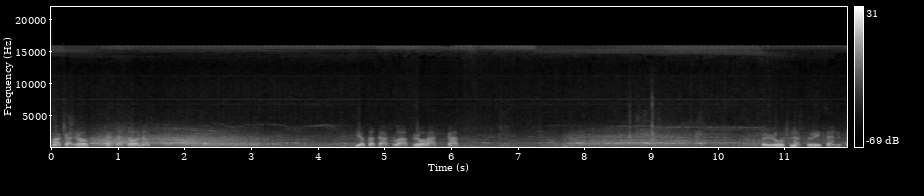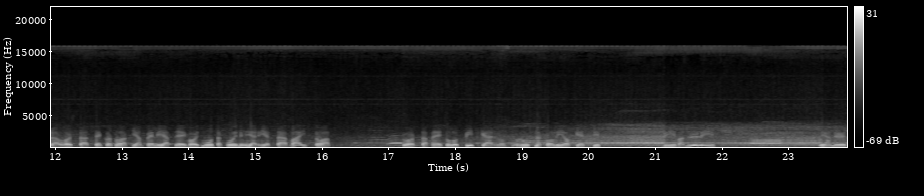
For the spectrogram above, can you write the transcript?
Makarov, Kasatonov. Jota taklaa Prohaska. Rusnak yrittää nyt rauhoittaa Tekoslovakian peliä. Ei voi muuta kuin järjestää vaihtoa. Tuosta ei tullut pitkään. Rusnak oli jo keski viivan yli. Ja nyt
